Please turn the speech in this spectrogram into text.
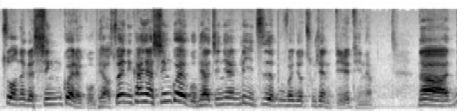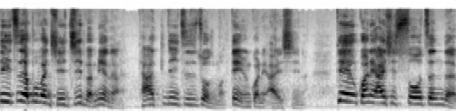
做那个新贵的股票。所以你看一下新贵的股票，今天励志的部分就出现跌停了。那励志的部分其实基本面呢，它励志是做什么？电源管理 IC 嘛。电源管理 IC 说真的，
